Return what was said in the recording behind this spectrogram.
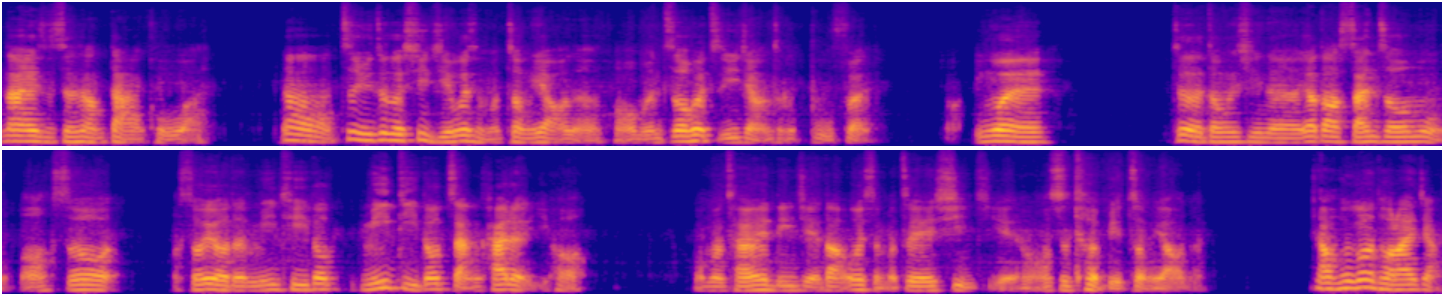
Nice 身上大哭啊。那至于这个细节为什么重要呢？我们之后会仔细讲这个部分啊，因为这个东西呢，要到三周目哦，所有所有的谜题都谜底都展开了以后。我们才会理解到为什么这些细节哦是特别重要的。那回过头来讲，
